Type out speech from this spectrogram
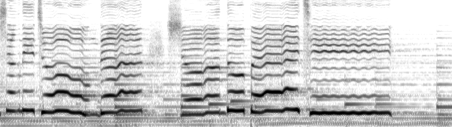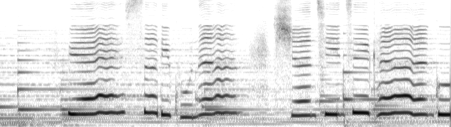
想你重担，身都背起；月色的苦难，深情只看孤。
